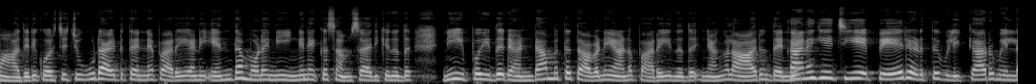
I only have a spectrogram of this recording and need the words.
മാധുരി കുറച്ച് ചൂടായിട്ട് തന്നെ പറയുകയാണ് എന്താ മോളെ നീ ഇങ്ങനെയൊക്കെ സംസാരിക്കുന്നത്? നീ ഇപ്പോൾ ഇത് രണ്ടാമത്തെ തവണയാണ് പറയുന്നത്. ഞങ്ങൾ ആരും തന്നെ കനകേച്ചിയെ പേരെടുത്ത് വിളിക്കാറുമില്ല.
